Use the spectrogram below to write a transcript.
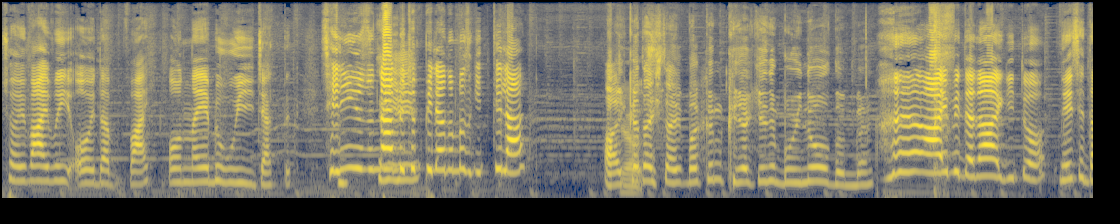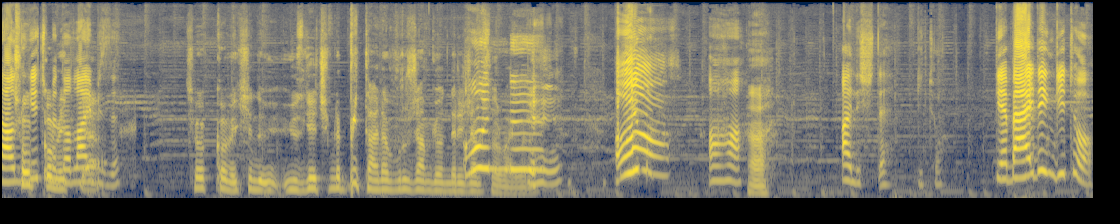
Survivor orada var. Onlara bir uyuyacaktık. Senin yüzünden bütün planımız gitti lan. Arkadaşlar bakın kıyakenin boynu oldum ben. Ay bir de daha git o. Neyse dalga Çok geçme komik dalay ya. bizi. Çok komik şimdi yüzgeçimle bir tane vuracağım göndereceğim Anne. Survivor'a. Ee? Aa! Aha Heh. al işte git o. Geberdin git o.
